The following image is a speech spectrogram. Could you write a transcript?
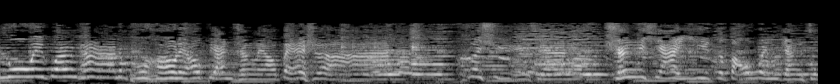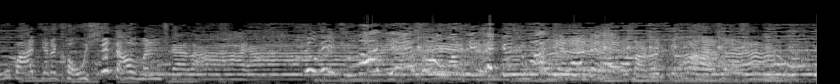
若为观看，不好了，变成了白蛇。何须先生下一子报文正，猪八戒的口袭到门前啦呀！都给猪八戒，我最爱听猪八戒了的。慢慢听吧，孩子。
